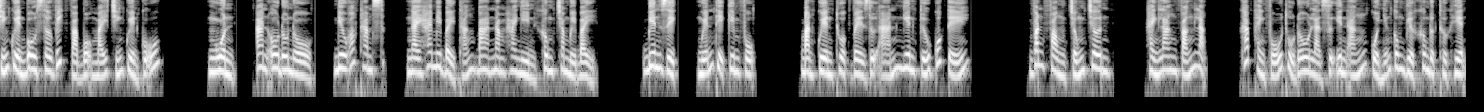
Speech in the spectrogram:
chính quyền Bolshevik và bộ máy chính quyền cũ. Nguồn An O'Donnell, New York Times, ngày 27 tháng 3 năm 2017. Biên dịch Nguyễn Thị Kim Phụng. Bản quyền thuộc về dự án nghiên cứu quốc tế. Văn phòng trống trơn, hành lang vắng lặng. Khắp thành phố thủ đô là sự yên ắng của những công việc không được thực hiện,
